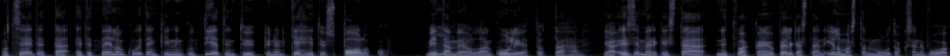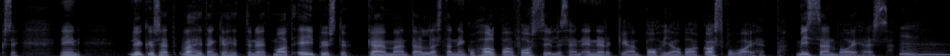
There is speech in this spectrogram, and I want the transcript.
mutta se, että, että, että meillä on kuitenkin niin kuin tietyn tyyppinen kehityspolku, mitä Mm. me ollaan kuljettu tähän. Ja esimerkiksi tämä nyt vaikka jo pelkästään ilmastonmuutoksen vuoksi, niin nykyiset vähiten kehittyneet maat ei pysty käymään tällaista niin kuin halpaan fossiiliseen energiaan pohjaavaa kasvuvaihetta missään vaiheessa. Mm. Mm.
